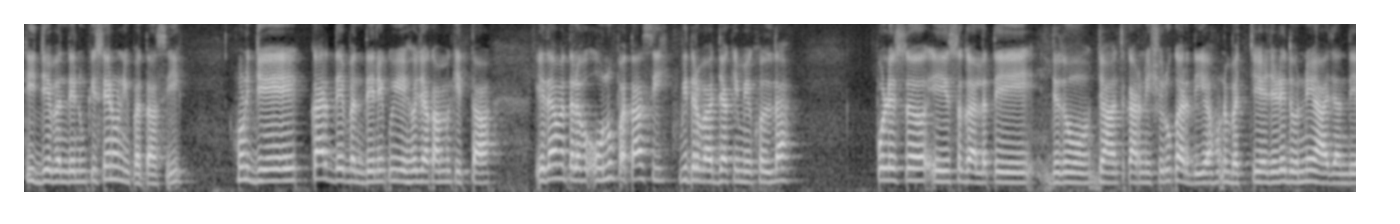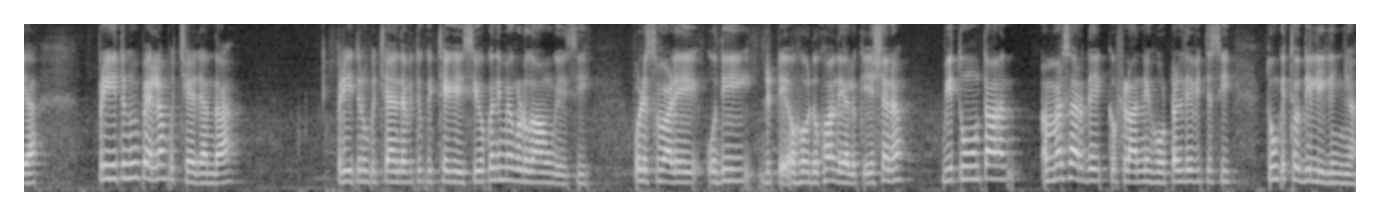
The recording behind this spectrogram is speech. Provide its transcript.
ਤੀਜੇ ਬੰਦੇ ਨੂੰ ਕਿਸੇ ਨੂੰ ਨਹੀਂ ਪਤਾ ਸੀ। ਹੁਣ ਜੇ ਘਰ ਦੇ ਬੰਦੇ ਨੇ ਕੋਈ ਇਹੋ ਜਿਹਾ ਕੰਮ ਕੀਤਾ, ਇਹਦਾ ਮਤਲਬ ਉਹਨੂੰ ਪਤਾ ਸੀ ਵੀ ਦਰਵਾਜ਼ਾ ਕਿਵੇਂ ਖੁੱਲਦਾ ਪੁਲਿਸ ਇਸ ਗੱਲ ਤੇ ਜਦੋਂ ਜਾਂਚ ਕਰਨੀ ਸ਼ੁਰੂ ਕਰਦੀ ਆ, ਹੁਣ ਬੱਚੇ ਆ ਜਿਹੜੇ ਦੋਨੇ ਆ ਜਾਂਦੇ ਆ, ਪ੍ਰੀਤ ਨੂੰ ਵੀ ਪਹਿਲਾਂ ਪੁੱਛਿਆ ਜਾਂਦਾ ਪ੍ਰੀਤ ਨੂੰ ਪੁੱਛਿਆ ਜਾਂਦਾ ਵੀ ਤੂੰ ਕਿੱਥੇ ਗਈ ਸੀ? ਉਹ ਕਹਿੰਦੀ ਮੈਂ ਗੁੜਗਾਉਂ ਗਈ ਸੀ। ਪੁਲਿਸ ਵਾਲੇ ਉਹਦੀ ਡਿਟੇ, ਉਹ ਦਿਖਾਉਂਦੇ ਆ ਲੋਕੇਸ਼ਨ ਵੀ ਤੂੰ ਤਾਂ ਅੰਮ੍ਰਿਤਸਰ ਦੇ ਇੱਕ ਫਲਾਣੇ ਹੋਟਲ ਦੇ ਵਿੱਚ ਸੀ। ਤੂੰ ਕਿੱਥੋਂ ਦਿੱਲੀ ਗਈ ਆ?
